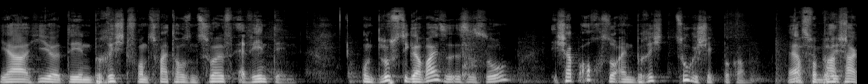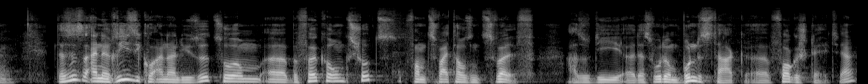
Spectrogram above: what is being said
ja, hier den Bericht von 2012 erwähnt den. Und lustigerweise ist es so, ich habe auch so einen Bericht zugeschickt bekommen. Ja, Was vor ein ein paar Bericht? Tagen. Das ist eine Risikoanalyse zum äh, Bevölkerungsschutz von 2012. Also die, äh, das wurde im Bundestag äh, vorgestellt, ja.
